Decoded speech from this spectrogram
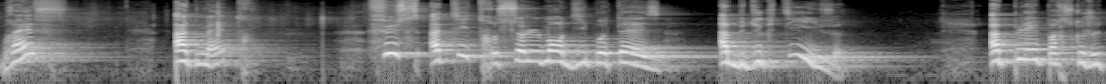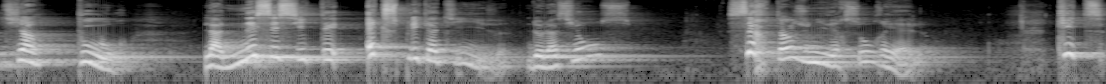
Bref, admettre, fût-ce à titre seulement d'hypothèse abductive, appelée parce que je tiens pour la nécessité explicative de la science, certains universaux réels quitte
